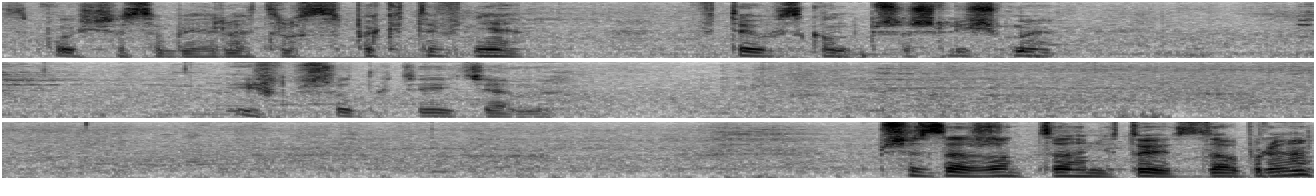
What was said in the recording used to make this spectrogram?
Spójrzcie sobie retrospektywnie w tył skąd przyszliśmy i w przód gdzie idziemy. Przy zarządzaniu to jest dobre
